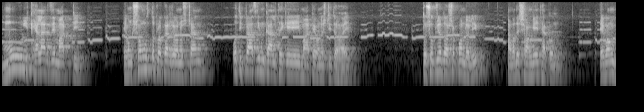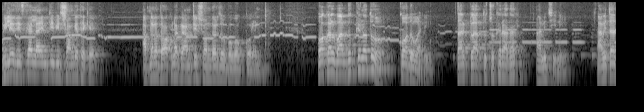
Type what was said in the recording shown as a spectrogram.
মূল খেলার যে মাঠটি এবং সমস্ত প্রকারের অনুষ্ঠান অতি প্রাচীন কাল থেকে এই মাঠে অনুষ্ঠিত হয়। তো সুপ্রিয় দর্শক মণ্ডলী, আমাদের সঙ্গেই থাকুন এবং ভিলেজ স্কাইলাইন টিভির সঙ্গে থেকে আপনারা দহকলা গ্রামটির সৌন্দর্য উপভোগ করুন। অকাল বার্ধক্যে নত কদমালি তার ক্লান্ত চোখের আধার আমি চিনি। আমি তার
